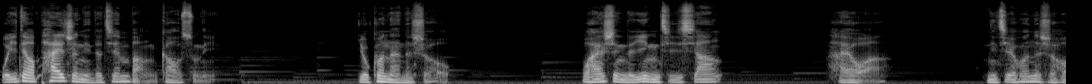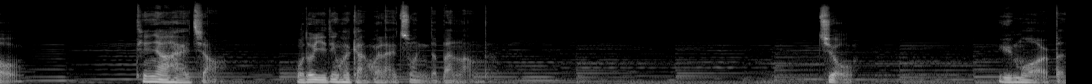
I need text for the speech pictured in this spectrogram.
我一定要拍着你的肩膀，告诉你：有困难的时候，我还是你的应急箱。还有啊，你结婚的时候，天涯海角，我都一定会赶回来做你的伴郎的。九，于墨尔本。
